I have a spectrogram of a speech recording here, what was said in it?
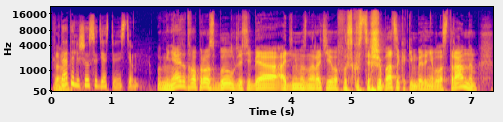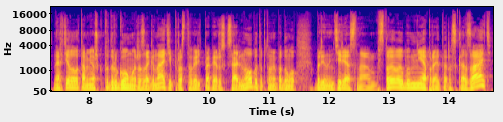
когда Давай. ты лишился девственности. У меня этот вопрос был для тебя одним из нарративов в искусстве ошибаться, каким бы это ни было странным, но я хотел его там немножко по-другому разогнать и просто говорить про первый сексуальный опыт, и потом я подумал, блин, интересно, а стоило бы мне про это рассказать?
